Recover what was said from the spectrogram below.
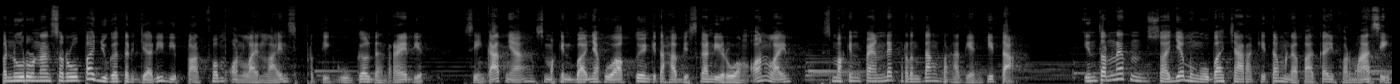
Penurunan serupa juga terjadi di platform online lain seperti Google dan Reddit. Singkatnya, semakin banyak waktu yang kita habiskan di ruang online, semakin pendek rentang perhatian kita. Internet tentu saja mengubah cara kita mendapatkan informasi.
